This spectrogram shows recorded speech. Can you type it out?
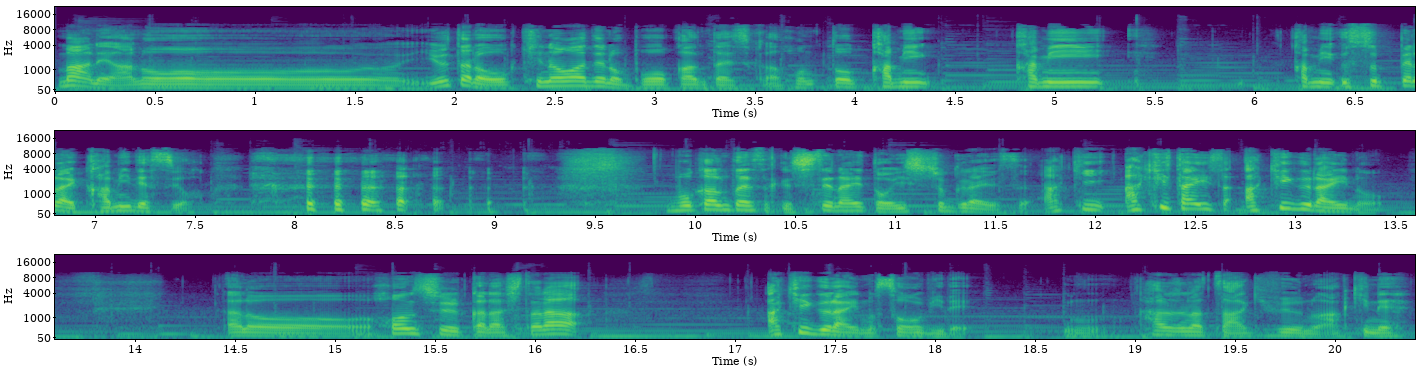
まあねあのー、言うたら沖縄での防寒対策は本当紙紙紙薄っぺらい紙ですよ。防寒対策してないと一緒ぐらいです秋秋対策秋ぐらいのあのー、本州からしたら秋ぐらいの装備で、うん、春夏秋冬の秋ね、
